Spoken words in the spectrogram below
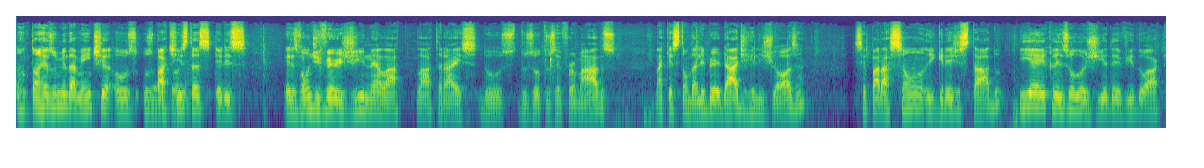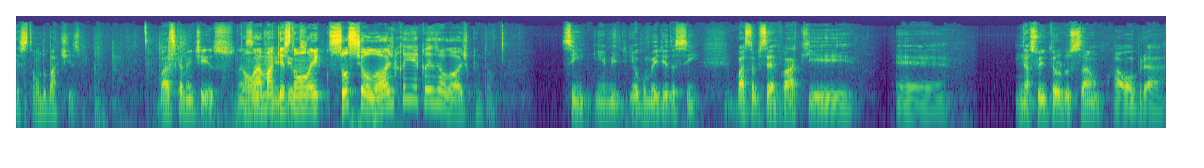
então resumidamente, os, os batistas, eles, eles vão divergir né, lá, lá atrás dos, dos outros reformados na questão da liberdade religiosa, separação igreja-estado e a eclesiologia devido à questão do batismo. Basicamente isso. Né? Então São é uma questão sociológica e eclesiológica, então. Sim, em, em alguma medida sim. Basta observar que é, na sua introdução à obra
